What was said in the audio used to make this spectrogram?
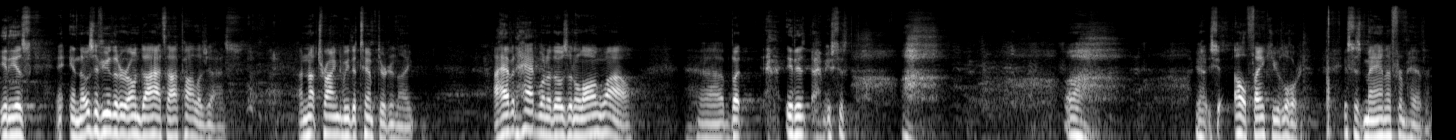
it is, and those of you that are on diets, I apologize. I'm not trying to be the tempter tonight. I haven't had one of those in a long while, uh, but it is, I mean, it's just, oh, oh, yeah, oh, thank you, Lord. This is manna from heaven.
